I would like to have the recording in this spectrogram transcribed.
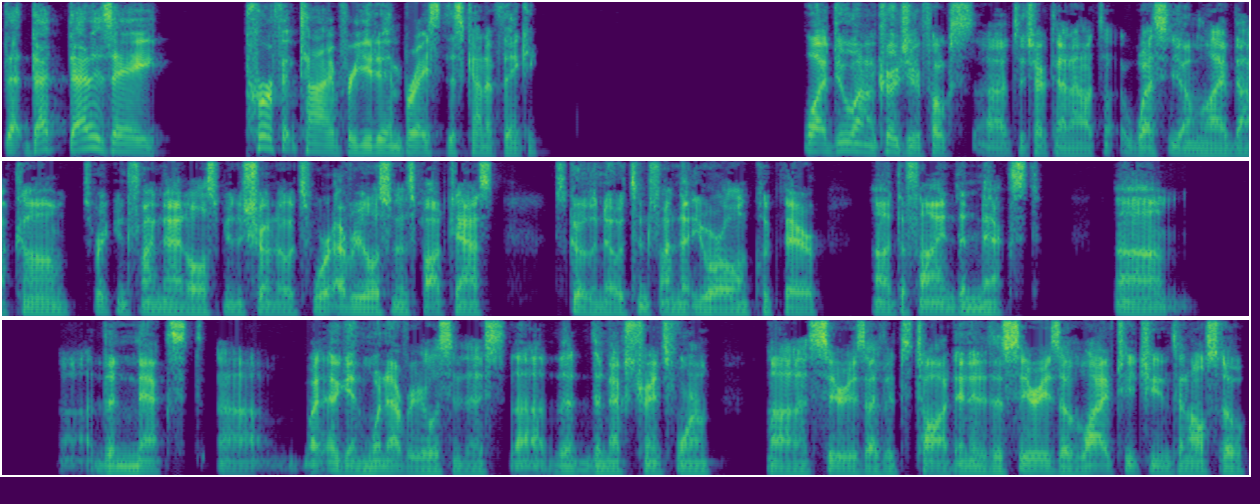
that, that, that is a perfect time for you to embrace this kind of thinking. Well, I do want to encourage you to folks uh, to check that out, wesyounglive.com. It's where you can find that. It'll also be in the show notes wherever you listen to this podcast. Just go to the notes and find that URL and click there uh, to find the next um, uh, the next, uh, again, whenever you're listening to this, uh, the, the next transform, uh, series as it's taught. And it is a series of live teachings and also,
